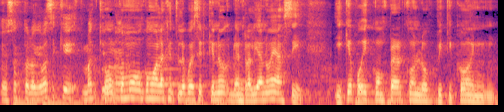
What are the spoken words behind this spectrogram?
Eh, exacto, lo que pasa es que más que ¿Cómo, una- cómo- cómo a la gente le puede decir que no, en realidad no es así? ¿Y qué podéis comprar con los bitcoin?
